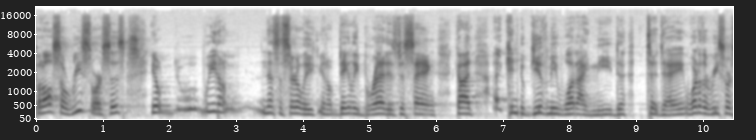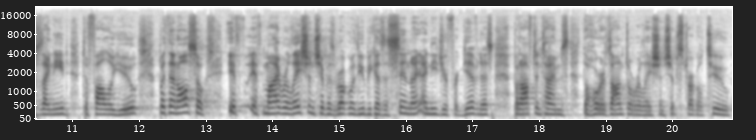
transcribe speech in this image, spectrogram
but also resources. You know, we don't necessarily, you know, daily bread is just saying, God, can you give me what I need today? What are the resources I need to follow you? But then also, if, if my relationship is broken with you because of sin, I, I need your forgiveness. But oftentimes, the horizontal relationships struggle too.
